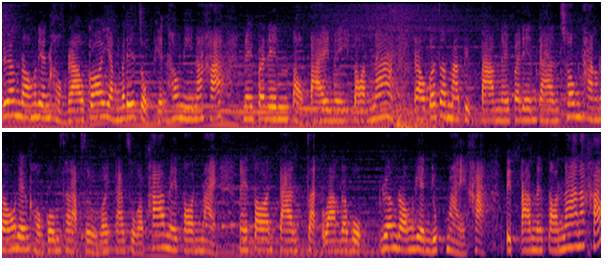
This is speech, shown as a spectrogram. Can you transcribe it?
เรื่องร้องเรียนของเราก็ยังไม่ได้จบเพียงเท่านี้นะคะ ในประเด็นต่อไปในตอนหน้า เราก็จะมาติดตามในประเด็นการช่องทางร้องเรียนของกรมสนับสนุนบริการสุขภาพในตอนใหม่ ในตอนการจัดวางระบบเรื่องร้องเรียนยุคใหม่ค่ะ ติดตามในตอนหน้านะคะ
